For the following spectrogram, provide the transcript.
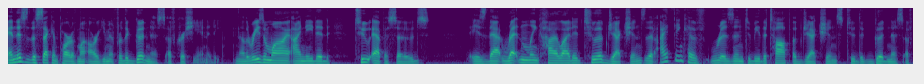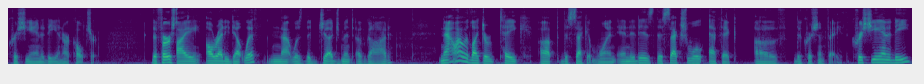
and this is the second part of my argument for the goodness of Christianity. Now, the reason why I needed two episodes is that Rhett and Link highlighted two objections that I think have risen to be the top objections to the goodness of Christianity in our culture. The first I already dealt with, and that was the judgment of God. Now I would like to take up the second one, and it is the sexual ethic of the Christian faith. Christianity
